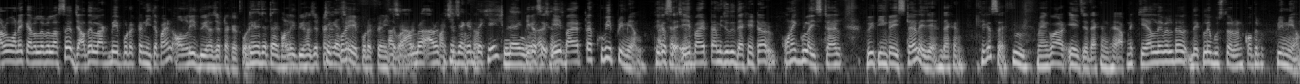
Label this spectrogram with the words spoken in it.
আরও অনেক অ্যাভেলেবেল আছে। যাদের লাগবে এই প্রোডাক্টটা নিতে পারেন অনলি দুই হাজার টাকা করে। দুই হাজার টাকা অনলি দুই হাজার টাকা করে এই প্রোডাক্টটা নিতে আচ্ছা পারবেন আমরা আরও কিছু জ্যাকেট দেখি। ঠিক আছে এই বায়ারটা খুবই প্রিমিয়াম ঠিক আচ্ছা, আছে আচ্ছা। এই বায়ারটা আমি যদি দেখি এটার অনেকগুলা স্টাইল দুই তিনটা স্টাইল এই যে দেখেন ঠিক আছে? ম্যাঙ্গো আর এই যে দেখেন ভাই আপনি কেয়ার লেভেলটা দেখলে বুঝতে পারবেন কতটুকু প্রিমিয়াম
